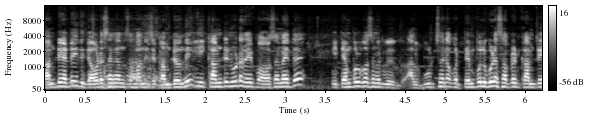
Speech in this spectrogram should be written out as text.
కమిటీ అంటే ఇది గౌడ సంఘం సంబంధించిన కమిటీ ఉంది. ఈ కమిటీని కూడా రేపు అవసరమైతే ఈ టెంపుల్ కోసం మీరు వాళ్ళు కూర్చొని ఒక టెంపుల్ కూడా సపరేట్ కమిటీ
